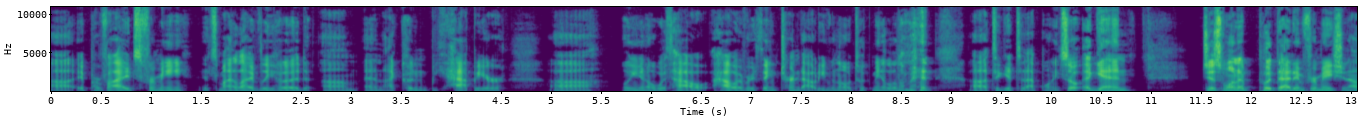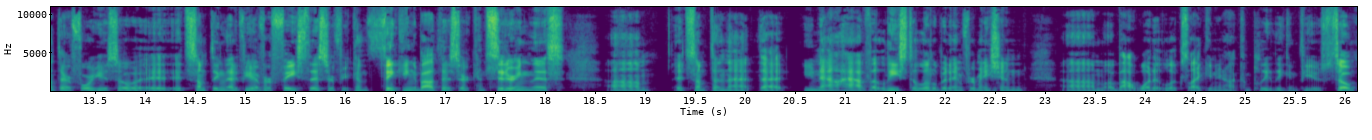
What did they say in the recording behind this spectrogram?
Uh, it provides for me. It's my livelihood, um, and I couldn't be happier uh, well, you know, with how how everything turned out, even though it took me a little bit uh, to get to that point. So again, just want to put that information out there for you. So it, it's something that if you ever face this, or if you're thinking about this, or considering this, um, it's something that that you now have at least a little bit of information um, about what it looks like, and you're not completely confused. So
